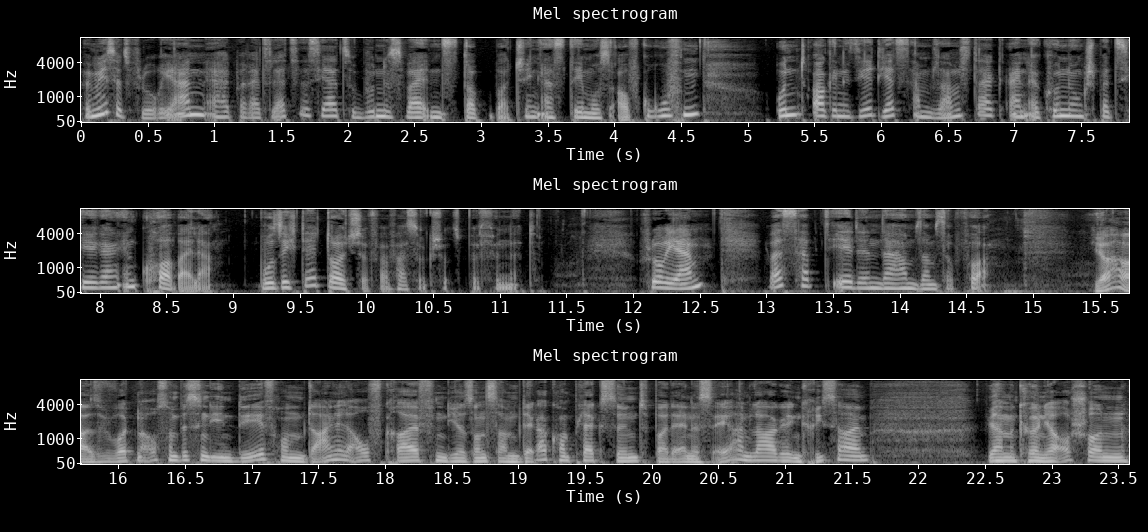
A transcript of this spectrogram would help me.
Bei mir ist jetzt Florian. Er hat bereits letztes Jahr zu bundesweiten Stop Watching Us Demos aufgerufen und organisiert jetzt am Samstag einen Erkundungsspaziergang in Chorweiler, wo sich der deutsche Verfassungsschutz befindet. Florian, was habt ihr denn da am Samstag vor? Ja, also wir wollten auch so ein bisschen die Idee vom Daniel aufgreifen, die ja sonst am Decker-Komplex sind, bei der NSA-Anlage in Griesheim. Wir haben in Köln ja auch schon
